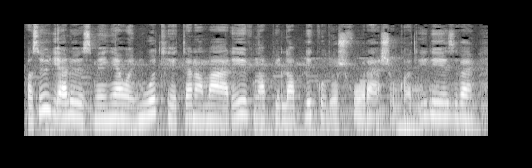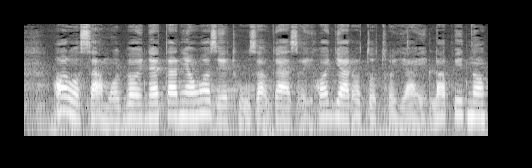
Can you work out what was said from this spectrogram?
Az ügy előzménye, hogy múlt héten a már évnapi lap likudos forrásokat idézve arról számolt be, hogy Netanyahu azért húzza a gázai hadjáratot, hogy Jair Lapidnak,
